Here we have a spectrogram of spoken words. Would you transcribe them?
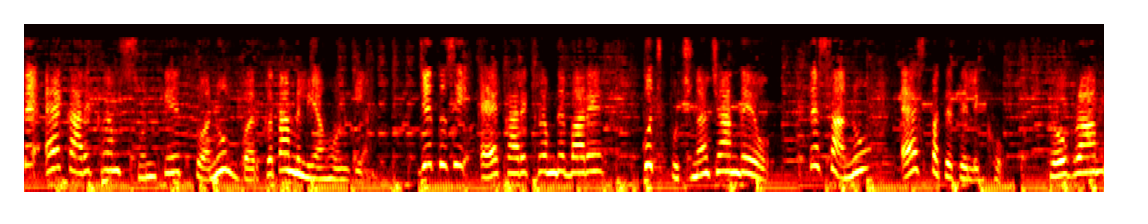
ਤੇ ਇਹ ਕਾਰਜਕ੍ਰਮ ਸੁਣ ਕੇ ਤੁਹਾਨੂੰ ਬਰਕਤਾਂ ਮਿਲੀਆਂ ਹੋਣਗੀਆਂ। ਜੇ ਤੁਸੀਂ ਇਹ ਕਾਰਜਕ੍ਰਮ ਦੇ ਬਾਰੇ ਕੁਝ ਪੁੱਛਣਾ ਚਾਹੁੰਦੇ ਹੋ, ਤੇ ਸਾਨੂੰ ਇਸ ਪਤੇ ਤੇ ਲਿਖੋ। Program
